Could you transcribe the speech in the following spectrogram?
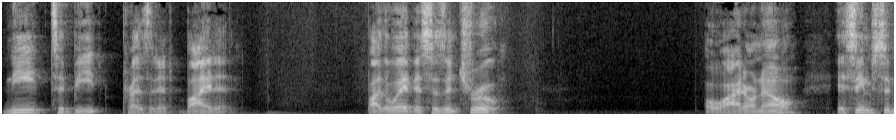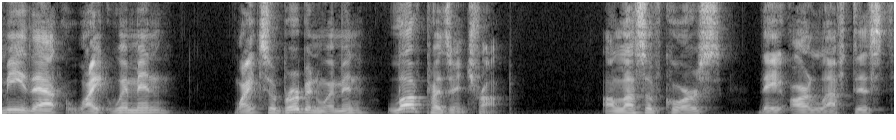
need to beat President Biden. By the way, this isn't true. Oh, I don't know. It seems to me that white women, white suburban women, love President Trump. Unless, of course, they are leftist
